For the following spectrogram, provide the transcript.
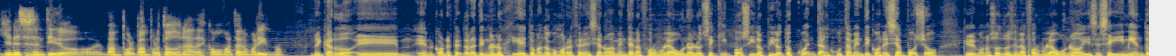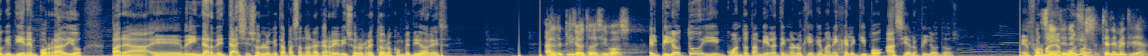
y en ese sentido van por, van por todo, nada, es como matar o morir, ¿no? Ricardo, eh, con respecto a la tecnología y tomando como referencia nuevamente a la Fórmula 1, los equipos y los pilotos cuentan justamente con ese apoyo que vemos nosotros en la Fórmula 1 y ese seguimiento que tienen por radio para eh, brindar detalles sobre lo que está pasando en la carrera y sobre el resto de los competidores. ¿Al piloto decís vos? El piloto y en cuanto también la tecnología que maneja el equipo hacia los pilotos en forma de apoyo. tenemos telemetría.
